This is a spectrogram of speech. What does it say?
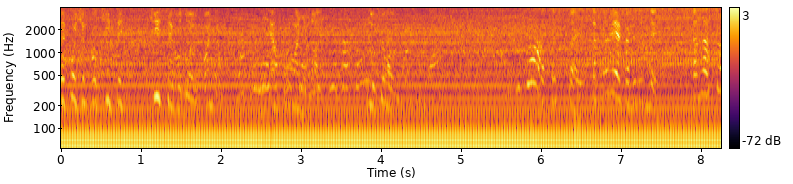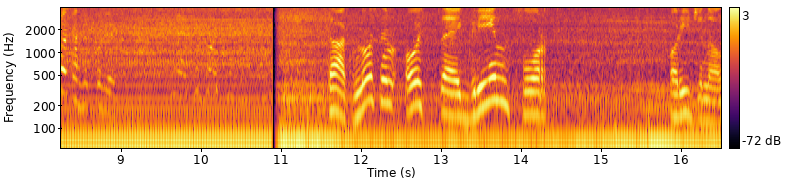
ми хочемо почистити чистою водою, поняв? Я понял, так. Ну що? Це перевірка відійди. Це настройка від перевірки. Так, вносимо ось цей Green Ford Original.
